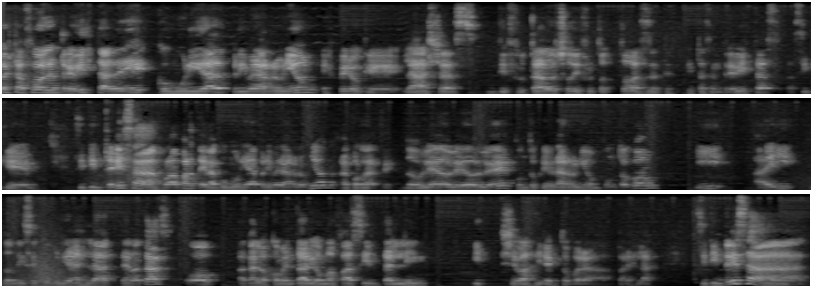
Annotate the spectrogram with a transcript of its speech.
esta fue una entrevista de comunidad primera reunión. Espero que la hayas disfrutado. Yo disfruto todas estas entrevistas. Así que si te interesa formar parte de la comunidad primera reunión, acordate www.primerareunión.com y ahí donde dice comunidad Slack te anotas o acá en los comentarios más fácil está el link y llevas directo para, para Slack. Si te interesa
